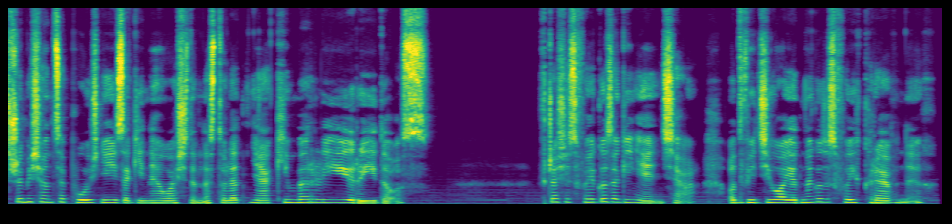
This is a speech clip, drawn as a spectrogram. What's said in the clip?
Trzy miesiące później zaginęła 17-letnia Kimberly Ridos. W czasie swojego zaginięcia odwiedziła jednego ze swoich krewnych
